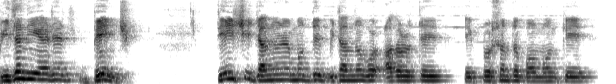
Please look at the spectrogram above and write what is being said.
বিধানিয়ারের বেঞ্চ তেইশে জানুয়ারির মধ্যে বিধাননগর আদালতে এই প্রশান্ত বর্মনকে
